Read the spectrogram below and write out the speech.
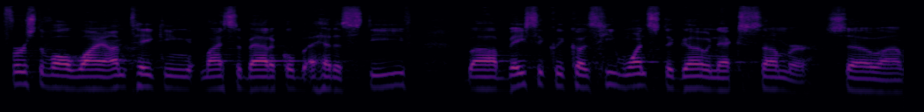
First of all, why I'm taking my sabbatical ahead of Steve uh, basically because he wants to go next summer. So uh,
